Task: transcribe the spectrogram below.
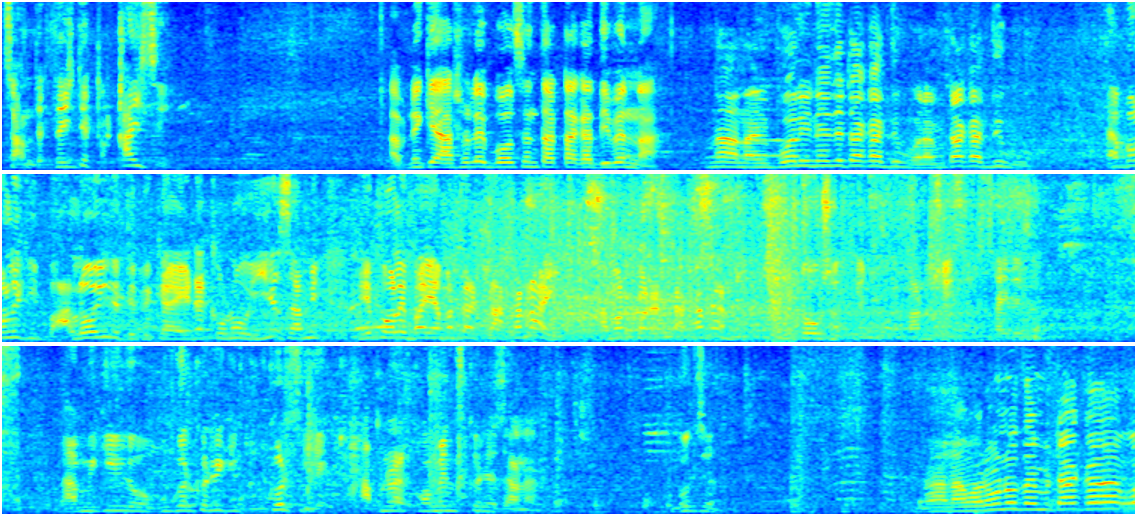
চাঁদের দেশ দিয়ে টাকা আইছে? আপনি কি আসলে বলছেন তার টাকা দিবেন না? না না আমি বলি না যে টাকা দিব না আমি টাকা দিব। হ্যাঁ বলে কি ভালো হইলে দেবে কা এটা কোনো ইয়েস আমি এ বলে ভাই আমার টাকা নাই। আমার ঘরে টাকা দেন। আমি তো ঔষধ কিনবো মানুষ এসে সাইডে যাবে আমি কি উপকার করে কি ভুল করছি? আপনারা কমেন্টস করে জানান। বুঝছেন? না না আমার অনুরোধ আমি টাকা ও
